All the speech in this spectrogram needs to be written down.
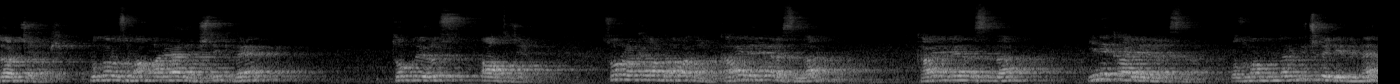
4C var. Bunlar o zaman paralel demiştik ve topluyoruz 6C. Sonra kalanlara bakalım. K ile L arasında K ile L arasında yine K ile L arasında. O zaman bunların üçü de birbirine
